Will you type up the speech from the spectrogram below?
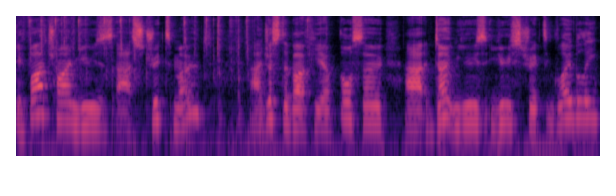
if I try and use uh, strict mode, uh, just above here. Also, uh, don't use use strict globally.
